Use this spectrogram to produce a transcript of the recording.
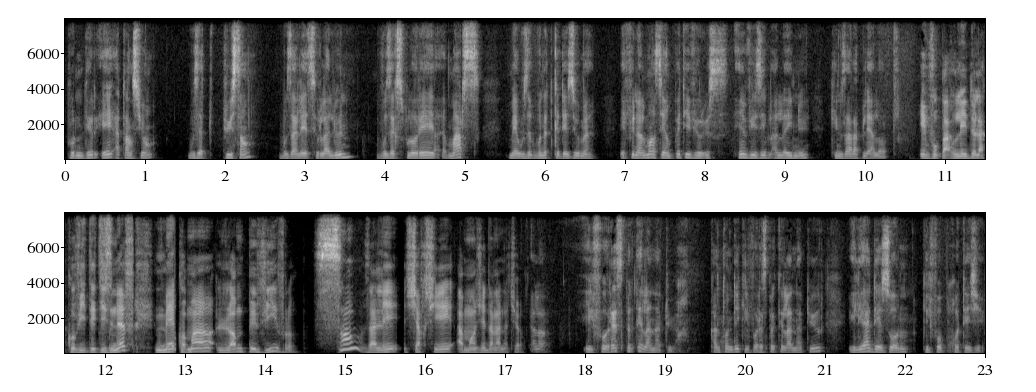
pour nous dire, hé, attention, vous êtes puissant, vous allez sur la Lune, vous explorez Mars, mais vous, n'êtes que des humains. Et finalement, c'est un petit virus invisible à l'œil nu qui nous a rappelé à l'ordre. Et vous parlez de la Covid-19, mais comment l'homme peut vivre sans aller chercher à manger dans la nature? Alors, il faut respecter la nature. Quand on dit qu'il faut respecter la nature, il y a des zones qu'il faut protéger.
